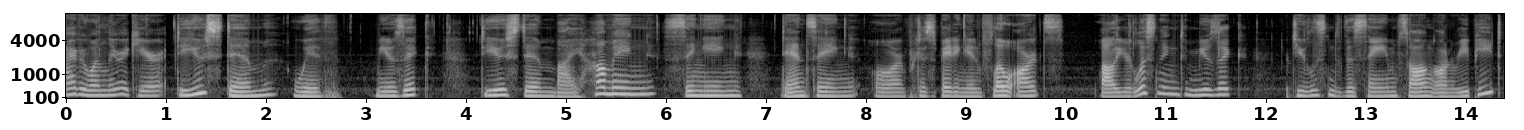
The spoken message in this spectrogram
Hi everyone, Lyric here. Do you stim with music? Do you stim by humming, singing, dancing, or participating in flow arts while you're listening to music? Do you listen to the same song on repeat?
